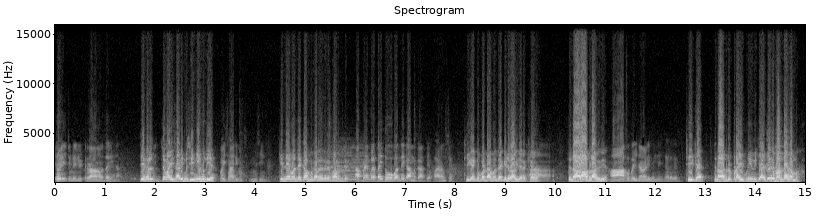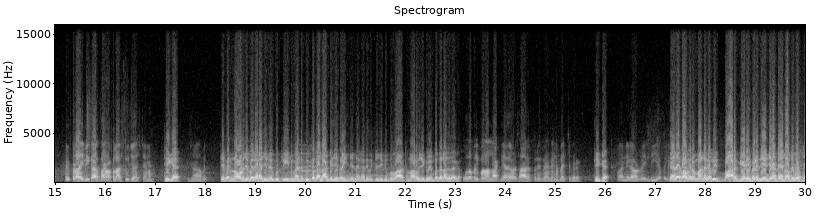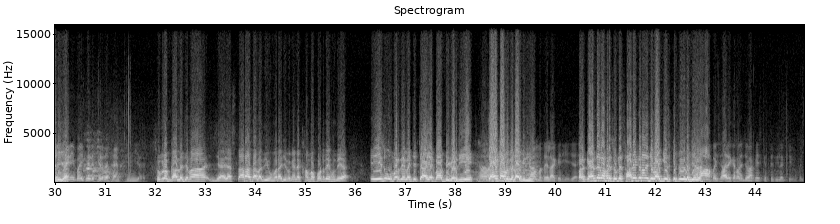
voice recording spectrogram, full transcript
40 ਚੁਲੀ ਲੀਟਰ ਆਮਦਨੀ ਨਾ ਤੇ ਫਿਰ ਚਵਾਈ ਸਾਰੀ ਮਸ਼ੀਨੀ ਹੁੰਦੀ ਹੈ? ਬਾਈ ਸਾਰੀ ਮਸ਼ੀਨੀ। ਕਿੰਨੇ ਬੰਦੇ ਕੰਮ ਕਰਦੇ ਤੇਰੇ ਫਾਰਮ 'ਚ? ਆਪਣੇ ਕੋਲੇ ਬਾਈ ਦੋ ਬੰਦੇ ਕੰਮ ਕਰਦੇ ਆ ਫਾਰਮ 'ਚ। ਠੀਕ ਹੈ ਇੱਕ ਵੱਡਾ ਬੰਦਾ ਇੱਕ ਜਵਾਗ ਜਿਹਾ ਰੱਖਿਆ ਵਾ। ਹਾਂ। ਤੇ ਨਾਲ ਆਪ ਲੱਗਦੇ ਆ? ਹਾਂ ਆਪ ਬਾਈ ਨਾਲ ਹੀ ਹੁੰਨੇ ਸਾਰਾ ਦਿਨ। ਠੀਕ ਹੈ। ਤੇ ਨਾਲ ਫਿਰ ਪੜ੍ਹਾਈ ਪੜੂਈ ਵੀ ਚੱਲ ਜਾਏਗਾ ਬੰਦਾ ਕੰਮ? ਬਾਈ ਪੜ੍ਹਾਈ ਵੀ ਕਰਦਾ ਮੈਂ ਪਲੱਸ 2 ਚ ਇਸ ਟਾਈਮ ਠੀਕ ਹੈ। ਹਾਂ ਬਾਈ। ਤੇ ਫਿਰ ਨੌਲੇਜ ਵਗੈਰਾ ਜਿਵੇਂ ਕੋਈ ਟ੍ਰੀਟਮੈਂਟ ਕੋਈ ਪਤਾ ਲੱਗ ਜੇ ਫਿਰ ਇੰਜਨ ਨੰਗਾ ਦੇ ਵਿੱਚ ਜੇ ਕੋਈ ਬਵਾਠ ਮਾਰੋ ਜੇ ਕਿਵੇਂ ਪਤਾ ਲੱਗਦਾ ਹੈਗਾ? ਉਹਦਾ ਬਾਈ ਪਤਾ ਲੱਗ ਗਿਆ ਤੇ ਹੁਣ ਸਾਰੇ ਤੁਰੇ ਪੈਦੇ ਨਾ ਵਿੱਚ ਫਿਰ। ਠੀਕ ਹੈ। ਉਹ ਨਿਗਾਹ ਹੁਣ ਰਹਿੰਦੀ ਆ ਬਾਈ। ਕਹਿੰਦੇ ਪਾ ਫਿਰ ਮੰਨ ਕੇ ਵੀ ਬਾਹਰ ਗੇੜੇ ਫੇੜੇ ਦੇਣ ਜਿਹੜਾ ਟਾਈਮ ਆਪਣੇ ਕੋਲ ਹੈ ਨਹੀਂਗਾ। ਨਹੀਂ ਬਾਈ ਖੇੜੇ ਖੇੜੇ ਦਾ ਟਾਈਮ ਹੈ ਨਹੀਂ ਯਾਰ। ਸੁਭਰੋ ਗੱਲ ਜਮਾ ਜਾਇਜ਼ਾ 17 ਸਾਲਾਂ ਦੀ ਉਮਰ ਹੈ ਜਿਵੇਂ ਕਹਿੰਦੇ ਖੰਭ ਫੁੱਟਦੇ ਹੁੰਦੇ ਆ। ਇਸ ਉਮਰ ਦੇ ਵਿੱਚ ਚਾਹੇ ਆਪਾਂ ਵਿਗੜ ਜਾਈਏ ਹਾਂ। ਚਾਹੇ ਕੰਮ ਤੇ ਲੱਗ ਜਾਈਏ। ਕੰਮ ਤੇ ਲੱਗ ਜੀ। ਜਾਏ ਪਰ ਕਹਿੰਦੇ ਵਾ ਫਿਰ ਤੁਹਾਡੇ ਸਾਰੇ ਘਰਾਂ ਦੇ ਜਵਾਗੀ ਇਸ ਕਿਤੇ ਲੱਗੇ ਆ। ਹਾਂ ਬਾਈ ਸਾਰੇ ਘਰਾਂ ਦੇ ਜਵਾਕੇ ਕਿਤੇ ਵੀ ਲੱਗੇ ਹੋਏ ਬਾਈ।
